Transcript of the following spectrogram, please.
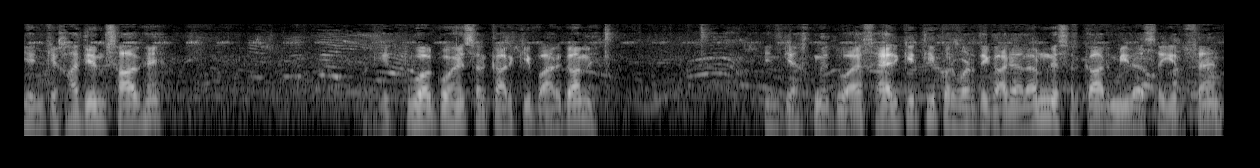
ये इनके खादिम साहब हैं और ये दुआ को हैं सरकार की बारगाह में। इनके हक में दुआ खैर की थी। परवरदिगार आलम ने सरकार मीरा सैयद हुसैन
